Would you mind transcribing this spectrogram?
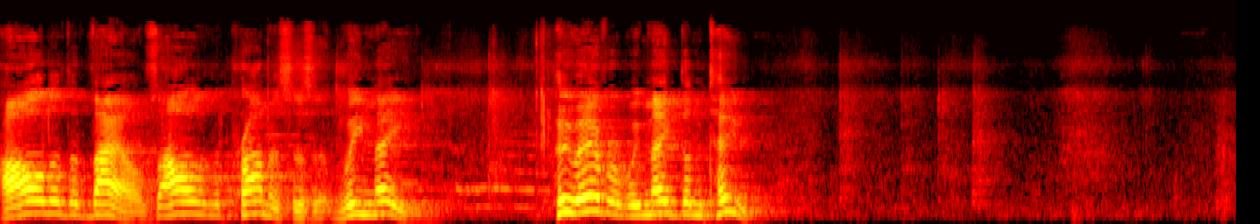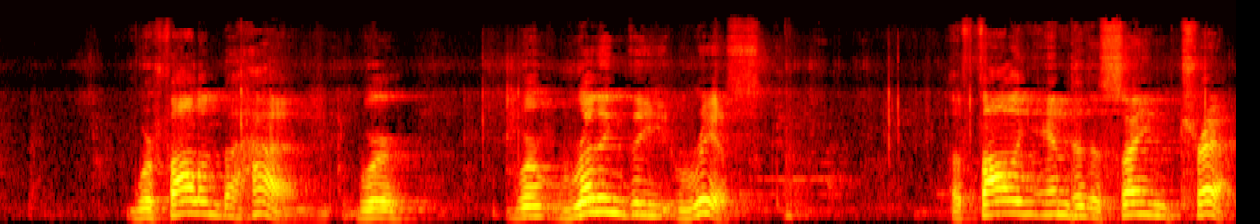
all of the vows, all of the promises that we made, whoever we made them to. We're falling behind. We're, we're running the risk of falling into the same trap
